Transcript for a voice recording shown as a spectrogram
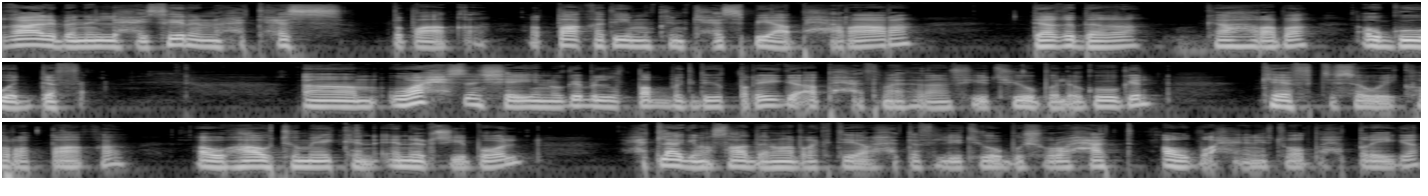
غالبا اللي حيصير إنه حتحس بطاقة. الطاقة دي ممكن تحس بها بحرارة دغدغة كهرباء أو قوة دفع. أم وأحسن شيء إنه قبل تطبق دي الطريقة أبحث مثلا في يوتيوب ولا جوجل كيف تسوي كرة طاقة أو how to make an energy ball حتلاقي مصادر مرة كتير حتى في اليوتيوب وشروحات أوضح يعني توضح الطريقة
